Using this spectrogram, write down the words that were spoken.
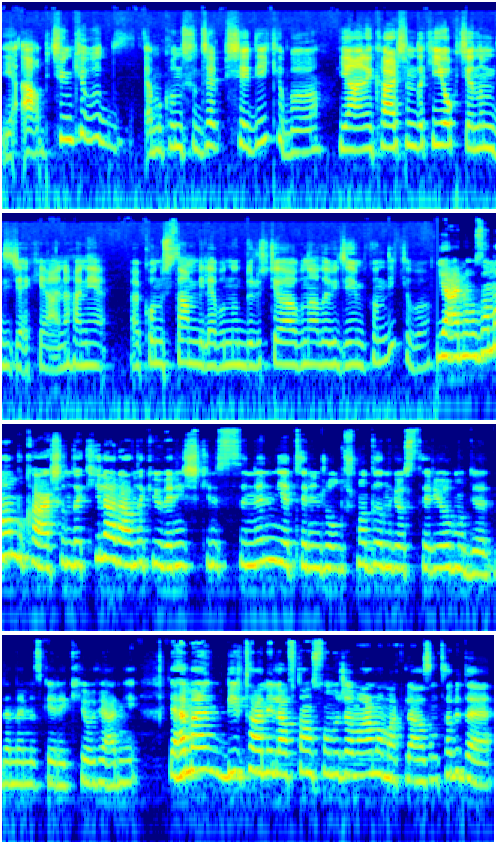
ya çünkü bu ama konuşulacak bir şey değil ki bu. Yani karşımdaki yok canım diyecek yani. Hani konuşsam bile bunun dürüst cevabını alabileceğim bir konu değil ki bu. Yani o zaman bu karşındakiyle arandaki güven ilişkisinin yeterince oluşmadığını gösteriyor mu dememiz gerekiyor. Yani ya hemen bir tane laftan sonuca varmamak lazım tabii de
